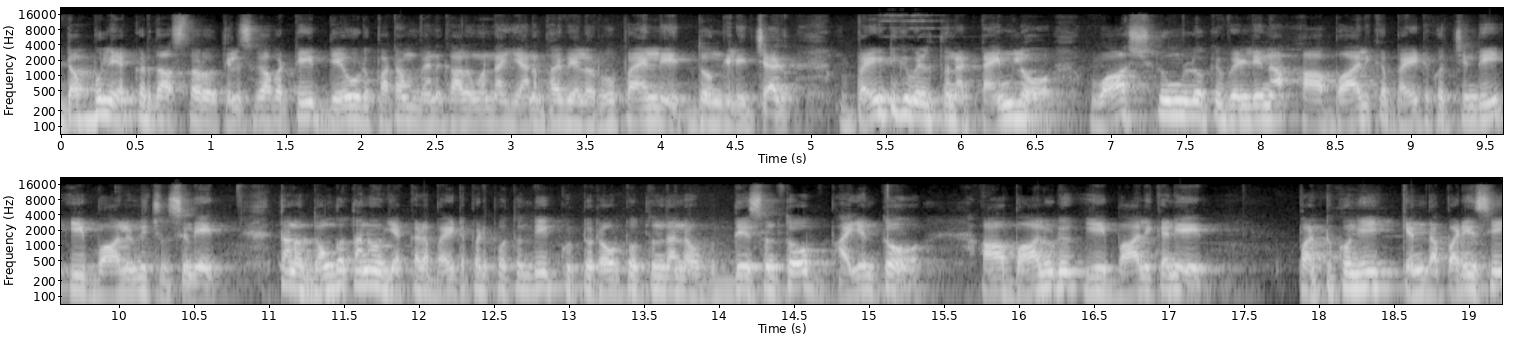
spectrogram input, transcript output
డబ్బులు ఎక్కడ దాస్తారో తెలుసు కాబట్టి దేవుడు పటం వెనకాల ఉన్న ఎనభై వేల రూపాయల్ని దొంగిలించాడు బయటికి వెళ్తున్న టైంలో వాష్రూమ్లోకి వెళ్ళిన ఆ బాలిక బయటకు వచ్చింది ఈ బాలుని చూసింది. తన దొంగతనం ఎక్కడ బయటపడిపోతుంది కుట్టు రౌట్ అవుతుందన్న ఉద్దేశంతో భయంతో ఆ బాలుడు ఈ బాలికని పట్టుకుని కింద పడేసి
